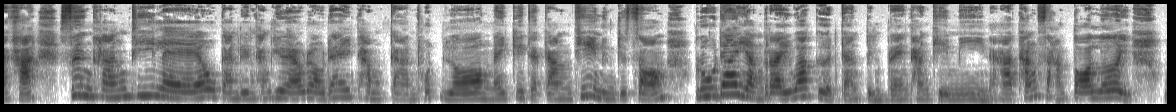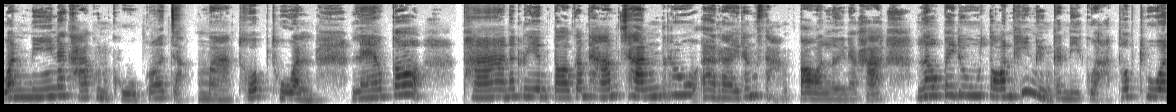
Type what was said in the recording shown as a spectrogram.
นะคะ ซึ่งครั้งที่แล้วการเรียนครั้งที่แล้วเราได้ทำการทดลองในกิจกรรมที่ 1.2 รู้ได้อย่างไรว่าเกิดการเปลี่ยนแปลงทางเคมีนะคะ ทั้ง 3 ตอนเลย วันนี้นะคะคุณครูก็จะมาทบทวนแล้วก็พานักเรียนตอบคำถามฉันรู้อะไรทั้ง 3 ตอนเลยนะคะ เราไปดูตอนที่ 1 กันดีกว่าทบทวน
